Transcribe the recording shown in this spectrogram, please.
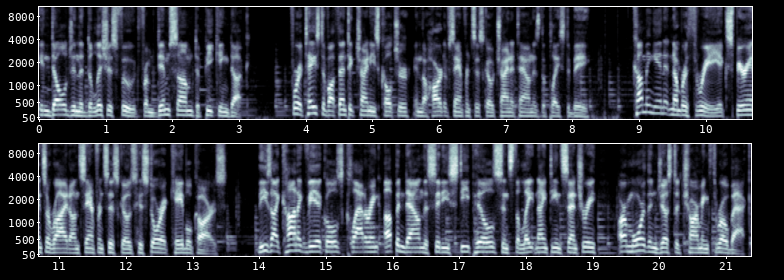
Indulge in the delicious food from dim sum to Peking duck. For a taste of authentic Chinese culture, in the heart of San Francisco Chinatown is the place to be. Coming in at number 3, experience a ride on San Francisco's historic cable cars. These iconic vehicles, clattering up and down the city's steep hills since the late 19th century, are more than just a charming throwback.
